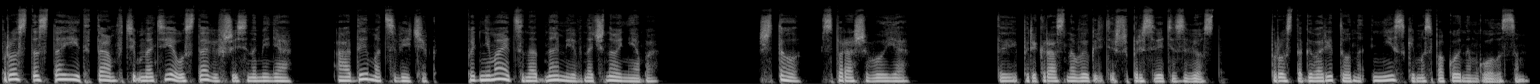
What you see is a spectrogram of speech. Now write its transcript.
Просто стоит там в темноте, уставившись на меня, а дым от свечек поднимается над нами в ночное небо. «Что?» — спрашиваю я. «Ты прекрасно выглядишь при свете звезд. просто говорит он низким и спокойным голосом.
